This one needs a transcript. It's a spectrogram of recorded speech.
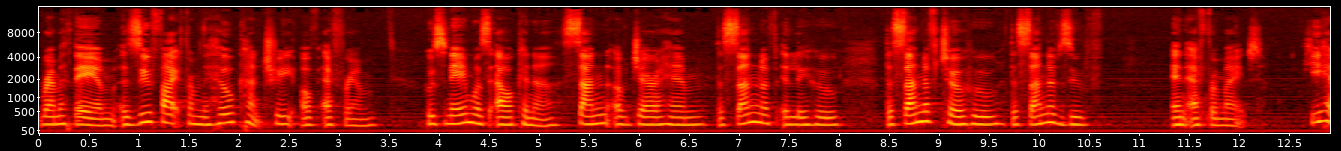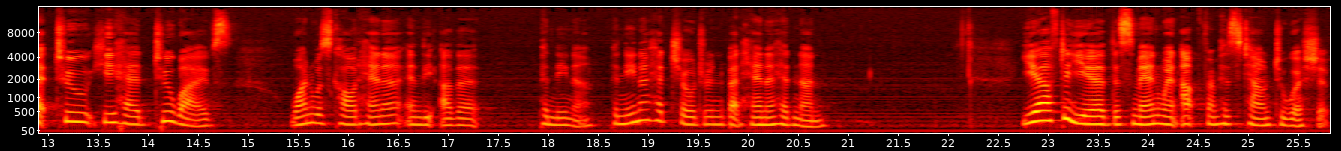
Ramathaim, a Zophite from the hill country of Ephraim, whose name was Elkanah, son of Jeroham, the son of Elihu, the son of Tohu, the son of Zuph, an Ephraimite. He had two, he had two wives. One was called Hannah and the other Peninnah. Peninnah had children, but Hannah had none. Year after year, this man went up from his town to worship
